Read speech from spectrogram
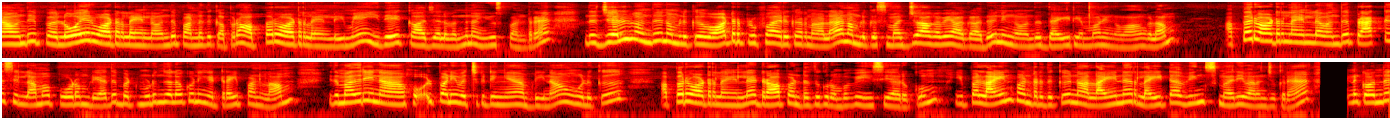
நான் வந்து இப்போ லோயர் வாட்டர் லைனில் வந்து பண்ணதுக்கப்புறம் அப்பர் வாட்டர் லைன்லேயுமே இதே காஜலை வந்து நான் யூஸ் பண்ணுறேன் இந்த ஜெல் வந்து நம்மளுக்கு வாட்டர் ப்ரூஃபாக இருக்கிறனால நம்மளுக்கு ஸ்மஜ் ஆகவே ஆகாது. நீங்கள் வந்து தைரியமாக நீங்கள் வாங்கலாம். அப்பர் வாட்டர் லைனில் வந்து ப்ராக்டிஸ் இல்லாமல் போட முடியாது. பட் முடிஞ்ச அளவுக்கு நீங்கள் ட்ரை பண்ணலாம். இது மாதிரி நான் ஹோல்ட் பண்ணி வச்சுக்கிட்டீங்க அப்படின்னா உங்களுக்கு அப்பர் வாட்டர் லைனில் ட்ரா பண்ணுறதுக்கு ரொம்பவே ஈஸியாக இருக்கும். இப்போ லைன் பண்ணுறதுக்கு நான் லைனர் லைட்டாக விங்ஸ் மாதிரி வரைஞ்சிக்கிறேன். எனக்கு வந்து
